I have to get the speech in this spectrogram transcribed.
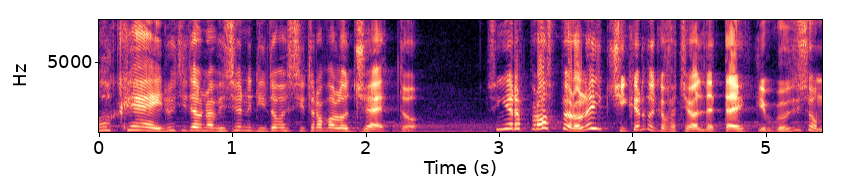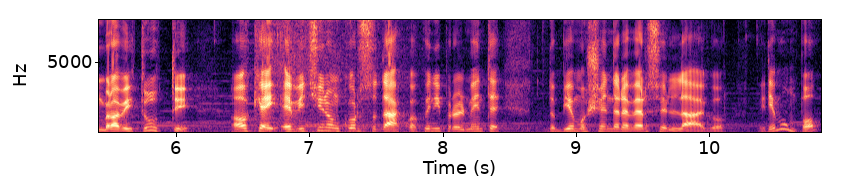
Ok, lui ti dà una visione di dove si trova l'oggetto. Signora Prospero, lei ci credo che faceva il detective, così sono bravi tutti. Ok, è vicino a un corso d'acqua, quindi probabilmente dobbiamo scendere verso il lago. Vediamo un po'.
